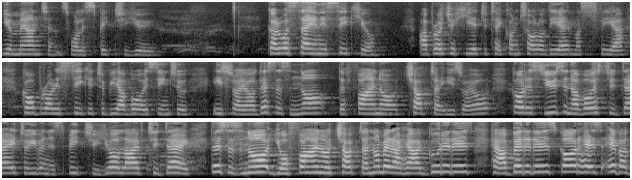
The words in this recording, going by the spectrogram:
your mountains will speak to you. God was saying, Ezekiel, I brought you here to take control of the atmosphere. God brought Ezekiel to be a voice into Israel. This is not the final chapter, Israel. God is using a voice today to even speak to your life today. This is not your final chapter. No matter how good it is, how bad it is, God has ever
